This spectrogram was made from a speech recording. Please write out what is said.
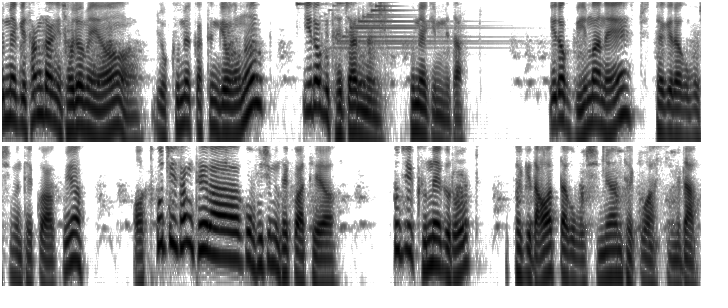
금액이 상당히 저렴해요. 요 금액 같은 경우는 1억이 되지 않는 금액입니다. 1억 미만의 주택이라고 보시면 될 것 같고요. 어, 토지 상태라고 보시면 될 것 같아요. 토지 금액으로 주택이 나왔다고 보시면 될 것 같습니다.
